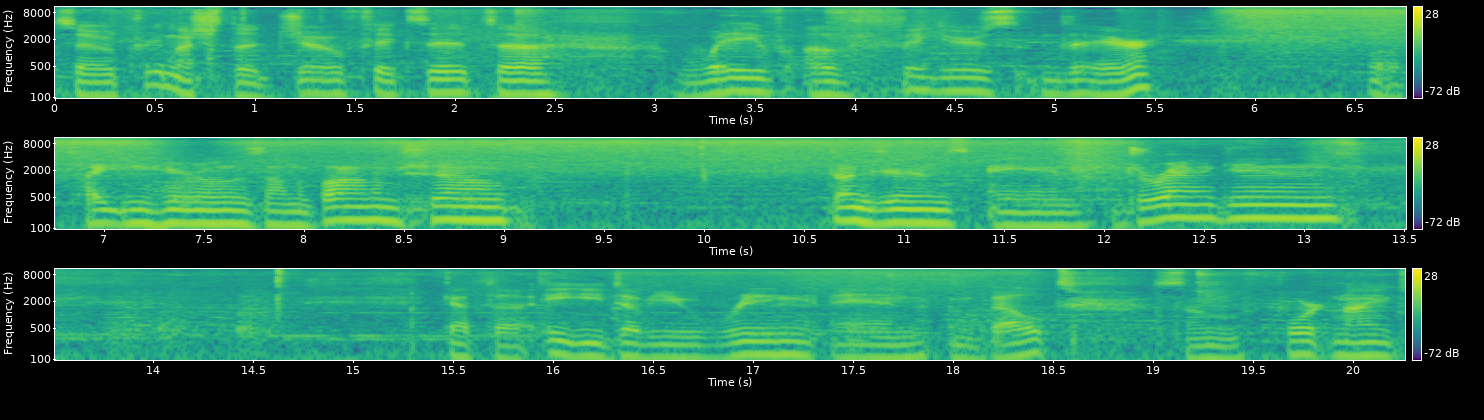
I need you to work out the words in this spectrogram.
so pretty much the Joe Fixit uh, wave of figures there. Little Titan Heroes on the bottom shelf. Dungeons and Dragons. Got the AEW ring and belt. Some Fortnite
